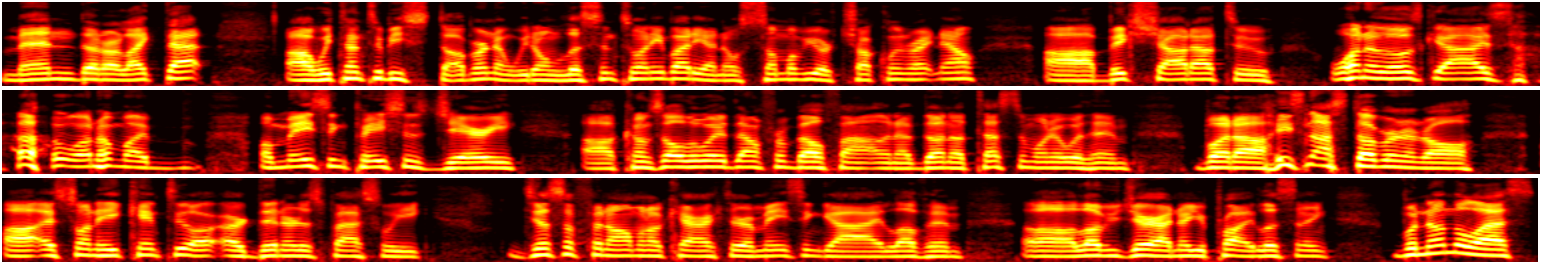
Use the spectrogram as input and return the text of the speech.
men that are like that. Uh, we tend to be stubborn and we don't listen to anybody. I know some of you are chuckling right now. Uh, big shout out to one of those guys, one of my amazing patients, Jerry. Uh, comes all the way down from Bellefontaine. I've done a testimony with him, but uh, he's not stubborn at all. it's funny. He came to our, our dinner this past week just a phenomenal character, amazing guy. Love him. Uh, love you, Jerry. I know you're probably listening, but nonetheless,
